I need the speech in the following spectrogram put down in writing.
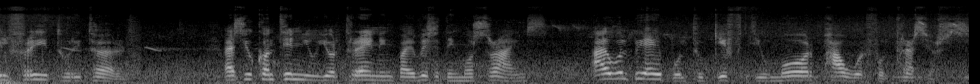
Feel free to return. As you continue your training by visiting more shrines, I will be able to gift you more powerful treasures.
